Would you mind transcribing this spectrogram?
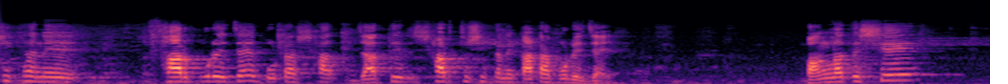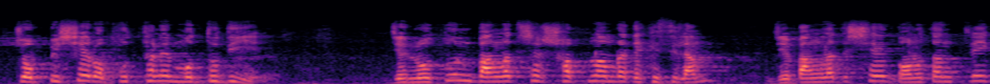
সেখানে ছাড় পড়ে যায়, গোটা জাতির স্বার্থ সেখানে কাটা পড়ে যায়। বাংলাদেশে চব্বিশের অভ্যুত্থানের মধ্য দিয়ে যে নতুন বাংলাদেশের স্বপ্ন আমরা দেখেছিলাম, যে বাংলাদেশে গণতান্ত্রিক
